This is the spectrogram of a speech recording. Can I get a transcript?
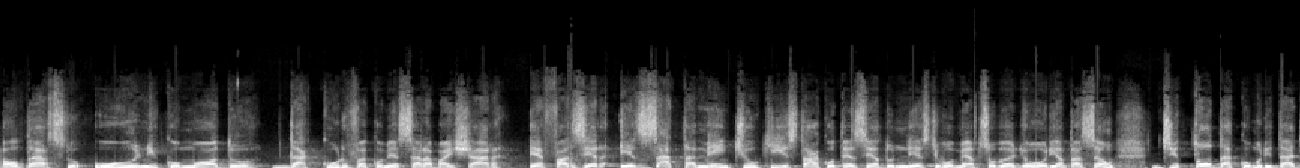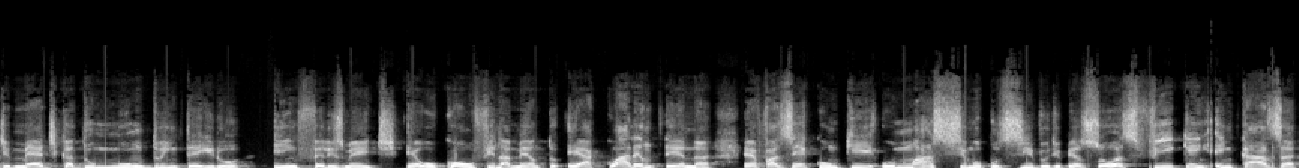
Baldasso, o único modo da curva começar a baixar é fazer exatamente o que está acontecendo neste momento sob a orientação de toda a comunidade médica do mundo inteiro. Infelizmente, é o confinamento, é a quarentena, é fazer com que o máximo possível de pessoas fiquem em casa,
